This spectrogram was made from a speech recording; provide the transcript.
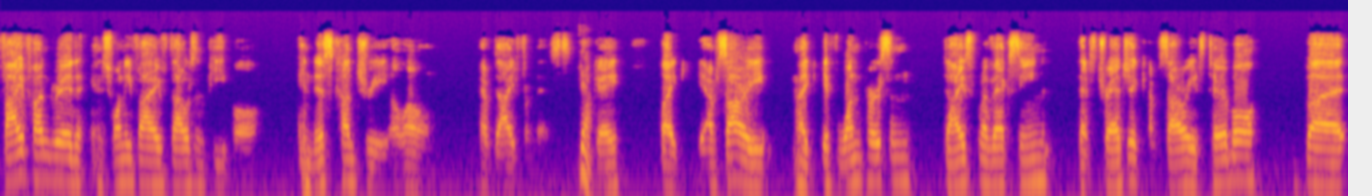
525,000 people in this country alone have died from this. Yeah. Okay? Like, I'm sorry. Like, if one person dies from a vaccine, that's tragic. I'm sorry. It's terrible. But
